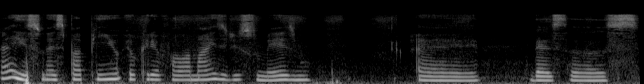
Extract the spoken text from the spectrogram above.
é isso, nesse papinho eu queria falar mais disso mesmo, é, dessas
